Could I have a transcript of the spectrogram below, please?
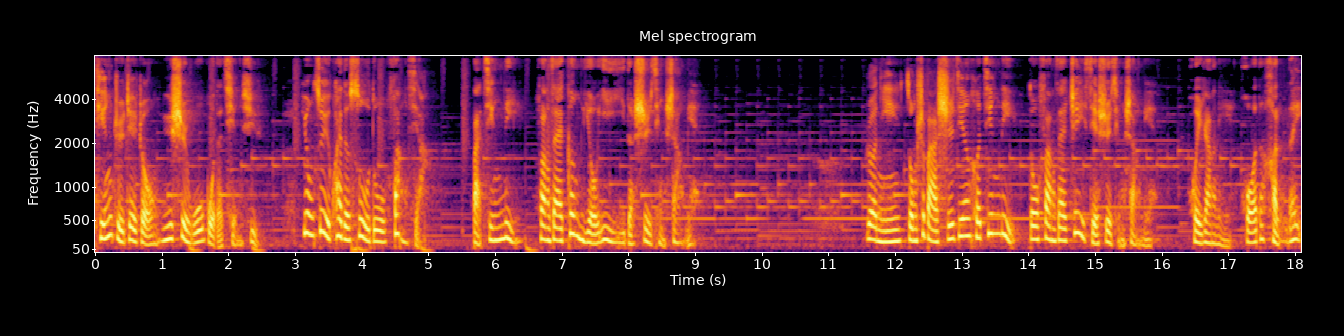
停止这种于事无补的情绪，用最快的速度放下，把精力放在更有意义的事情上面。若你总是把时间和精力都放在这些事情上面，会让你活得很累，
